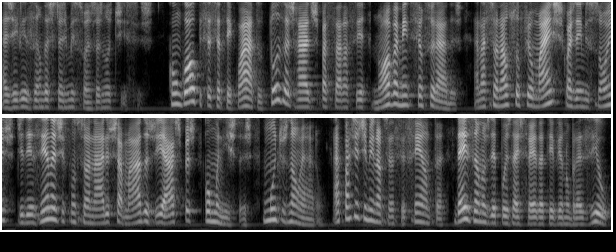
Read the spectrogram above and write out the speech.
agilizando as transmissões das notícias. Com o golpe 64, todas as rádios passaram a ser novamente censuradas. A Nacional sofreu mais com as demissões de dezenas de funcionários chamados de aspas comunistas. Muitos não eram. A partir de 1960, dez anos depois da estreia da TV no Brasil,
